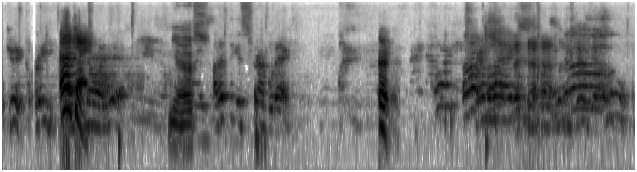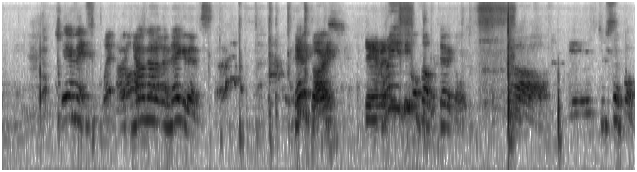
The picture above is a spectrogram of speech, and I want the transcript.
okay, great. Okay. No idea. Yes. I don't think it's scrambled eggs. Uh. Scrambled eggs. no. Damn it. Now I'm out of the negatives. Tentacles. Damn it. Three people fell for tentacles. Oh, it's too simple.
